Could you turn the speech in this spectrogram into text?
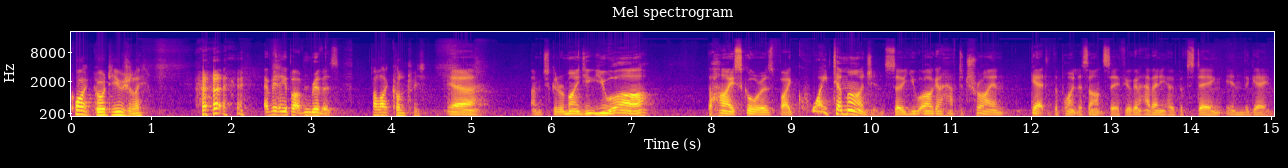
Quite good, usually. Everything apart from rivers. I like countries. Yeah. I'm just going to remind you, you are the high scorers by quite a margin. So you are going to have to try and get the pointless answer if you're going to have any hope of staying in the game.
